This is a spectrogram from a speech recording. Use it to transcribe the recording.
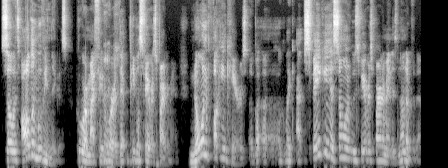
So it's all the movie niggas who are my favorite, who are their, people's favorite Spider-Man. No one fucking cares about uh, uh, like uh, spanking as someone whose favorite Spider-Man is none of them.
